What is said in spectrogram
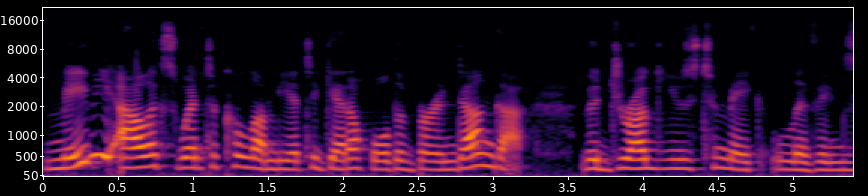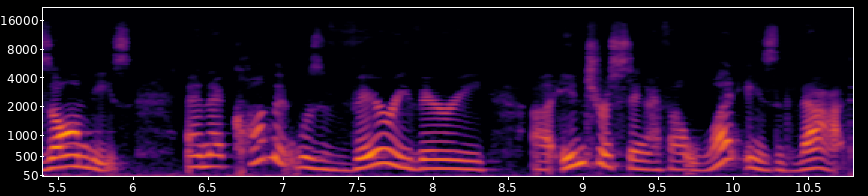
maybe Alex went to Colombia to get a hold of Burundanga, the drug used to make living zombies. And that comment was very, very uh, interesting. I thought, what is that?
